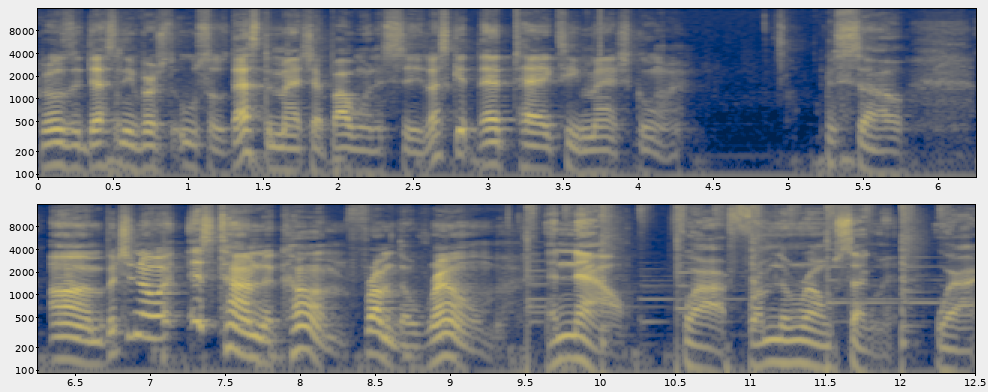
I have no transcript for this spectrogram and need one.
Guerrillas of Destiny versus the Usos? That's the matchup I want to see. Let's get that tag team match going. So, um, but you know what? It's time to come from the realm. And now for our From the Realm segment, where I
